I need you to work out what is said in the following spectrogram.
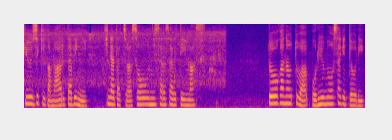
給餌器が回るたびに、ヒナたちは騒音にさらされています。動画の音はボリュームを下げており、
